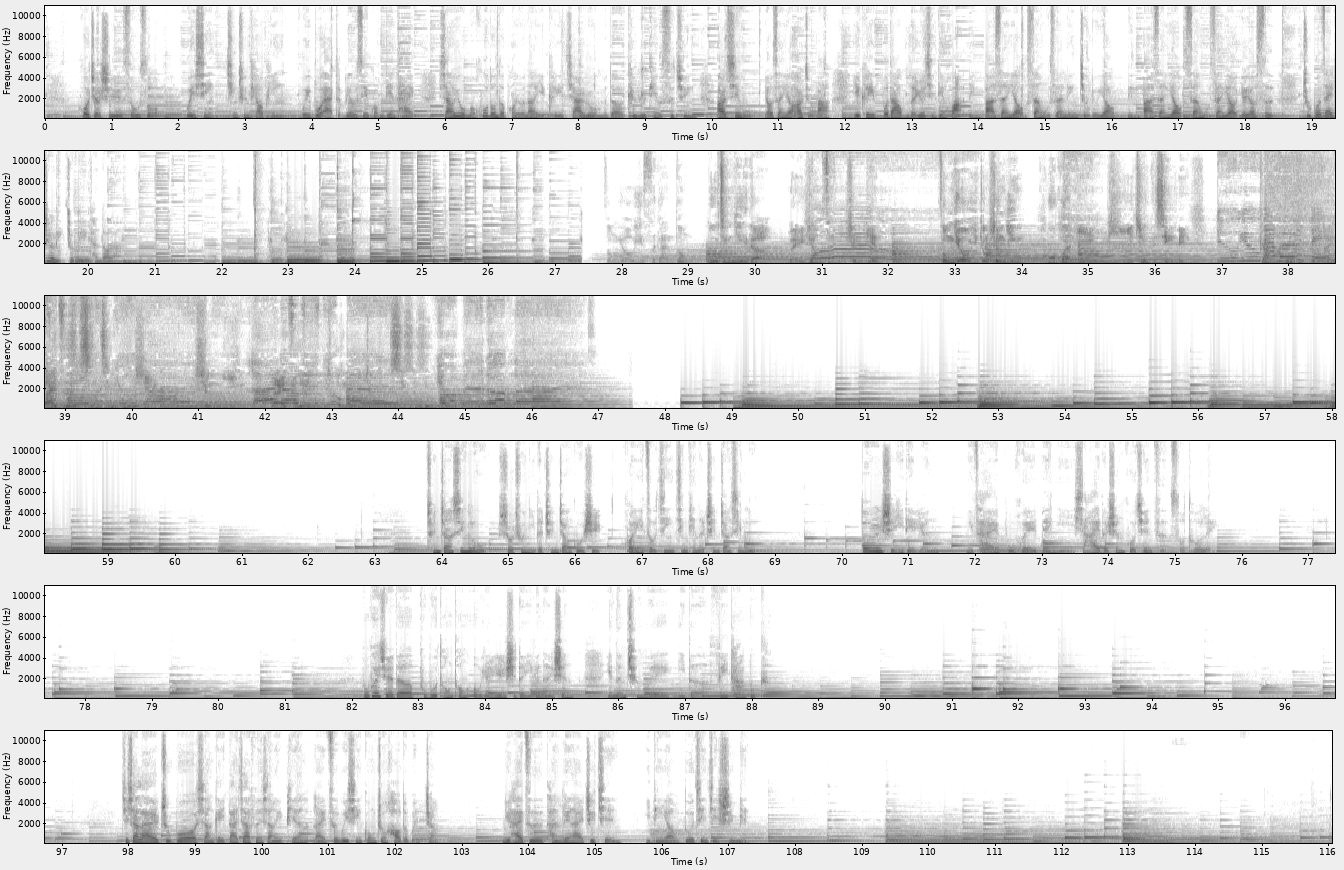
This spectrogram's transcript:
或者是搜索微信“青春调频”，微博 @VOC 广播电台。想要与我们互动的朋友呢，也可以加入我们的 QQ 听友私群二七五幺三幺二九八，也可以拨打我们的热线电话零八三幺三五三零九六幺零八三幺三五三幺幺幺四，主播在这里就可以看到了。总有一种声音呼唤你疲倦的心灵。感动来自心情故事，声音来自成长成长心路，说出你的成长故事。欢迎走进今天的成长心路。多认识一点人，你才不会被你狭隘的生活圈子所拖累。不会觉得普普通通偶然认识的一个男生，也能成为你的非他不可。接下来，主播想给大家分享一篇来自微信公众号的文章。女孩子谈恋爱之前，一定要多见见世面。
